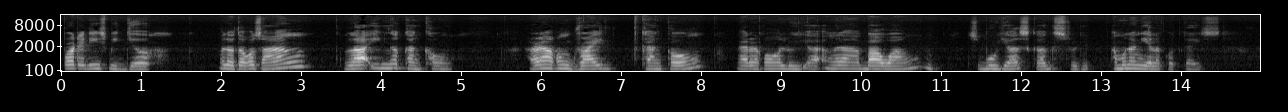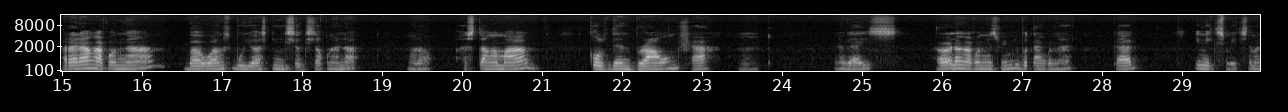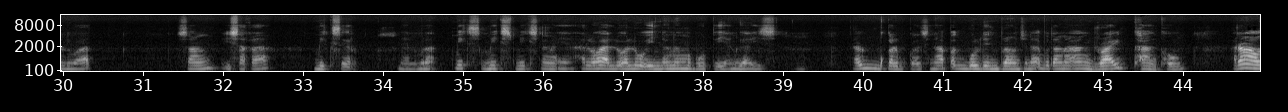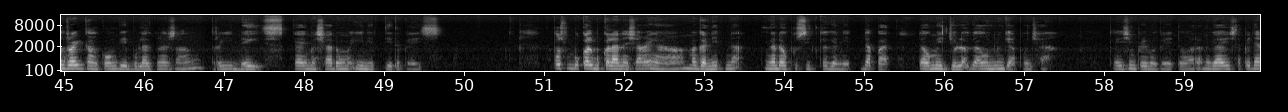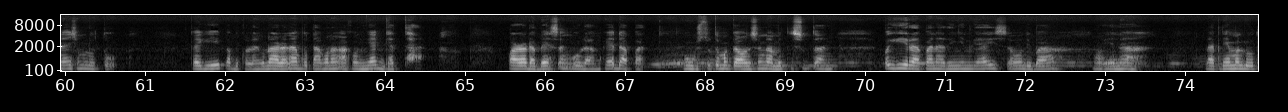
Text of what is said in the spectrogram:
for today's video. Maluto ko sang laing nga kangkong. Aron akong dried kangkong, meron akong luya nga bawang, sibuyas kag string. Amo nang iyalakot guys. Aron ang akon nga bawang, sibuyas ning gisagsa ko na na. Ano, hasta nga mag golden brown siya. Hmm. Ano guys. Ang akon nga swim gibutang ko na kag i-mix-mix naman liwat sang isa ka mixer. Yan mo na. Mix, mix, mix lang na yan. Halo-halo, haluin lang ng mabuti yan guys. Kag bukal-bukal sina. Pag golden brown sina, ibutang na ang dried kangkong. Arang akong dried kangkong, gibulad ko na sang 3 days. Kaya masyadong mainit dito guys. Tapos bukal-bukalan na siya kaya nga maganit na. Nga daw pusit ka ganit. Dapat. Daw medyo lagaon lang gyapon siya. Kaya siyempre maganito. Ara na guys, lapit na na siya maluto. Kaya pabukalan ko na. Ara na, butang ko ng akong nga gata. Para the best ang ulam. Kaya dapat. Kung gusto to magkaon sang namit kasudan, paghirapan natin yan guys. So, di ba? O, yan na. Lapit na yung maluto.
